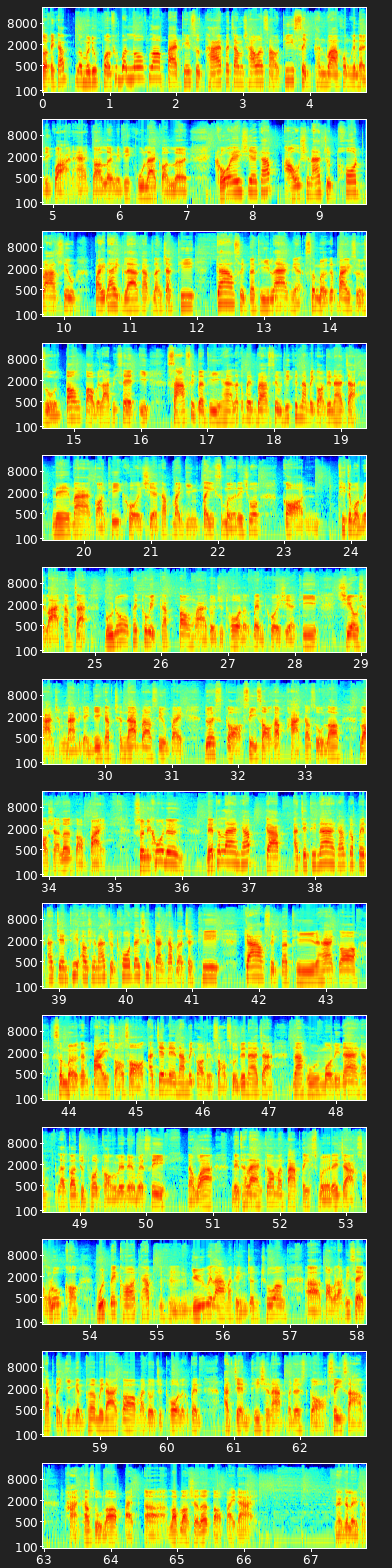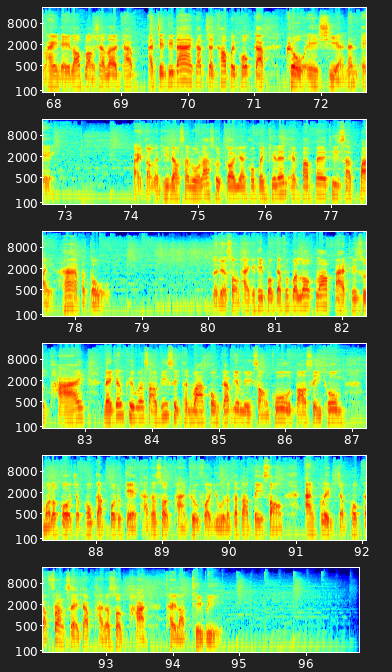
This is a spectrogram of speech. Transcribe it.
สวัสดีครับ เรามาดูผลฟุตบอลโลกรอบ 8 ทีมสุดท้ายประจำเช้าวันเสาร์ที่ 10 ธันวาคมกันหน่อยดีกว่านะฮะ ก็เริ่มกันที่คู่แรกก่อนเลย โครเอเชียครับ เอาชนะจุดโทษบราซิลไปได้อีกแล้วครับ หลังจากที่ 90 นาทีแรกเนี่ย เสมอกันไป 0-0 ต้องต่อเวลาพิเศษอีก 30 นาทีฮะ แล้วก็เป็นบราซิลที่ขึ้นนำไปก่อนด้วยนะจากเนมาก่อนที่โครเอเชียครับมายิงตีเสมอในช่วงก่อน ที่จะหมดเวลาครับจากบูโน่เพชรโควิดครับต้องมาโดนจุดโทษแล้วก็เป็นโครเอเชียที่เชี่ยวชาญชำนาญเป็นอย่างยิ่งครับชนะบราซิลไปด้วยสกอร์ 4-2 ครับผ่านเข้าสู่รอบรองชนะเลิศต่อไป ส่วนอีกคู่หนึ่งเนเธอร์แลนด์ครับกับอาร์เจนตินาครับก็เป็นอาร์เจนที่เอาชนะจุดโทษได้เช่นกันครับหลังจากที่ 90 นาทีนะฮะก็เสมอกันไป 2-2 อาร์เจนเนี่ยนำไปก่อนถึง 2-0 ด้วยนะจากนาฮูนโมลิน่าครับแล้วก็จุดโทษของเลเนลเมสซี่ แต่ว่าเนเธอร์แลนด์ก็มาตามตีเสมอได้จาก 2 ลูกของวูดเบคคอร์ครับยื้อเวลามาถึงจนช่วงต่อเวลาพิเศษครับ แต่ยิงกันเพิ่มไม่ได้ก็มาโดนจุดโทษ แล้วก็เป็นอาเจนที่ชนะไปด้วยสกอร์ 4-3 ผ่านเข้าสู่รอบ8เอ่อรอบรองชนะเลิศต่อไปได้นั่นก็เลยทำให้ในรอบรองชนะเลิศครับอาร์เจนตินาครับจะเข้าไปพบกับโครเอเชียนั่นเอง ไปต่อกันที่ดาวซันโวล่าสุดก็ยังคงเป็นเคเลนเอ็มปาเป้ที่ซัดไป 5 ประตู และเดี๋ยวส่งท้ายกันที่โปรแกรมฟุตบอลโลกรอบ 8 ทีมสุดท้าย ในค่ำคืนวันเสาร์ที่ 10 ธันวาคมครับยังมีอีก 2 คู่ตอน 4 ทุ่มโมร็อกโกจะพบกับโปรตุเกสถ่ายทอดสดผ่าน True for You แล้วก็ตอนตี 2 อังกฤษจะพบกับฝรั่งเศสครับถ่ายทอดสดผ่านไทยรัฐทีวี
